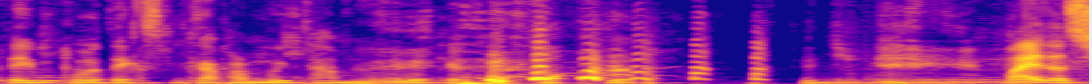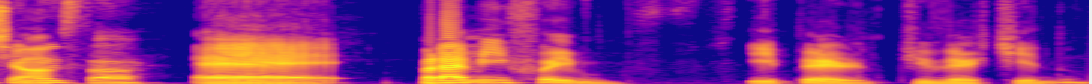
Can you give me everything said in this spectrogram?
Tem- vou ter que explicar pra muita mãe. Que é. Mas assim, ó, Mas tá. É, para mim foi hiper divertido.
